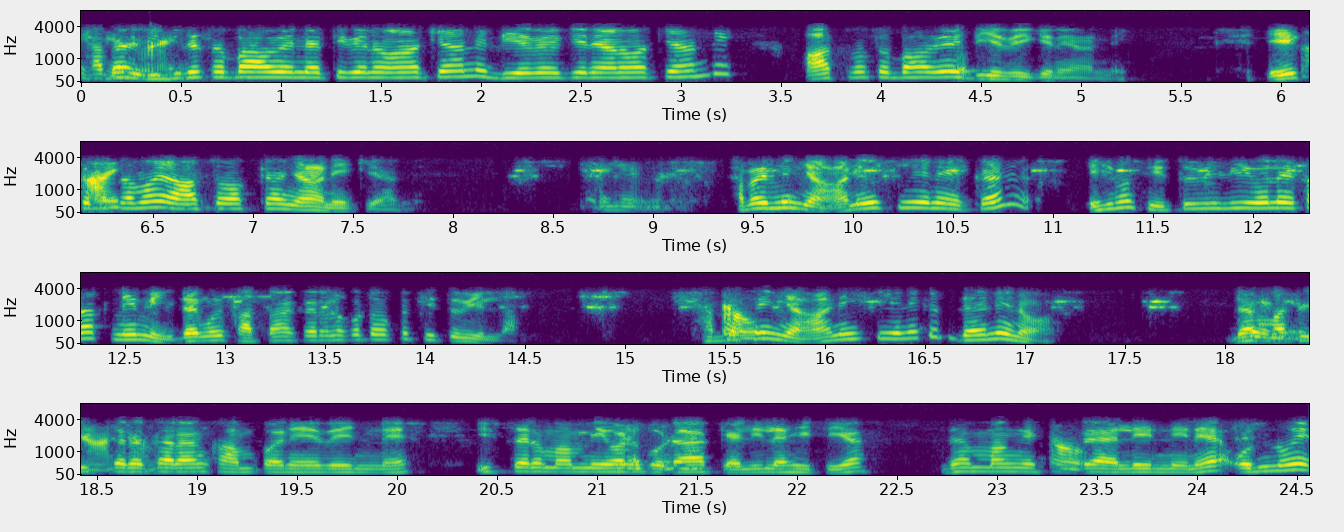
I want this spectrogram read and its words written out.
හැබැයි විඳින ස්වභාවය නැති වෙනවා කියන්නේ දිය වේගෙන යනවා කියන්නේ ආත්ම ස්වභාවයයි දිය වේගෙන යන්නේ. ඒකම තමයි ආසවක්ඛ්‍යා ඥානය කියන්නේ. හැබැයි මේ ඥානය කියන එක එහෙම සිතුවිලි වල එකක් නෙමෙයි. දැන් ඔය කතා කරනකොට ඔක සිතුවිල්ල. හැබැයි ඥානය කියන එක දැනෙනවා. දැන් මට ඉස්සර තරම් කම්පණය වෙන්නේ ඉස්සර මම මේවට ගොඩාක් ඇලිලා හිටියා. දැන් මං එච්චර ඇලෙන්නේ නැහැ. ඔන්න ඔය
